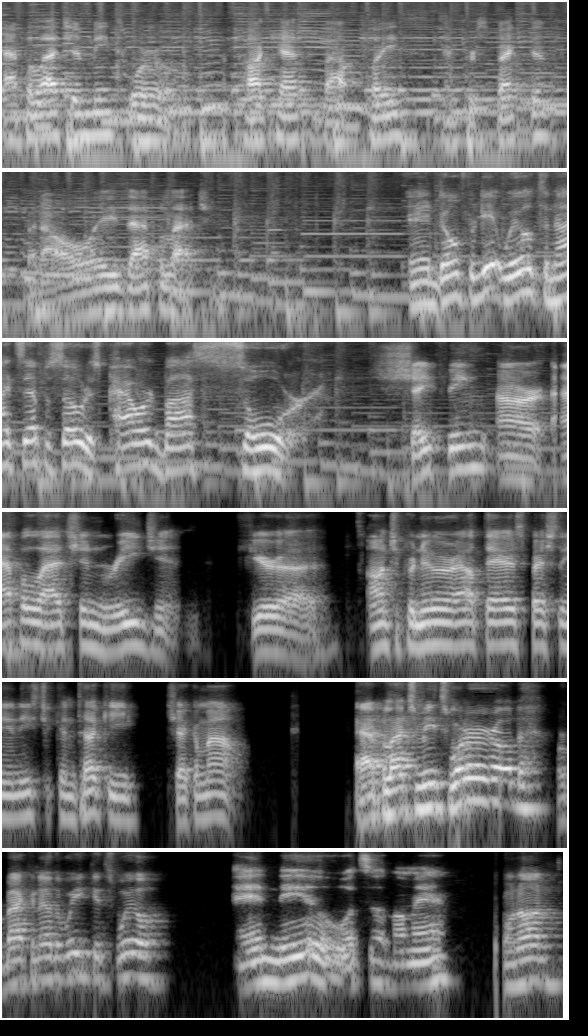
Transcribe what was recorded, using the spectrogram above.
Appalachia Meets World, a podcast about place and perspective, but always Appalachian. And don't forget, Will, tonight's episode is powered by SOAR. Shaping our Appalachian region. If you're a entrepreneur out there, especially in Eastern Kentucky, check them out. Appalachian Meets World. We're back another week. It's Will. And Neil. What's up, my man? What's going on?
